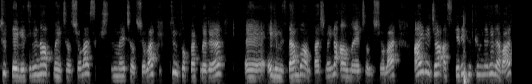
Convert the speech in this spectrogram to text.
Türk Devleti'ni ne yapmaya çalışıyorlar? Sıkıştırmaya çalışıyorlar. Tüm toprakları e, elimizden bu antlaşmayla almaya çalışıyorlar. Ayrıca askeri hükümleri de var.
